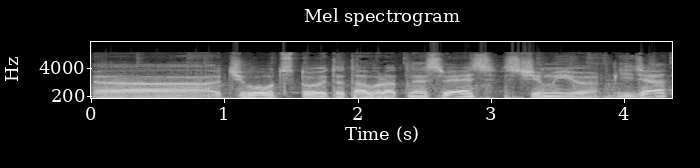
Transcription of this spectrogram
а, чего вот стоит эта обратная связь, с чем ее едят.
